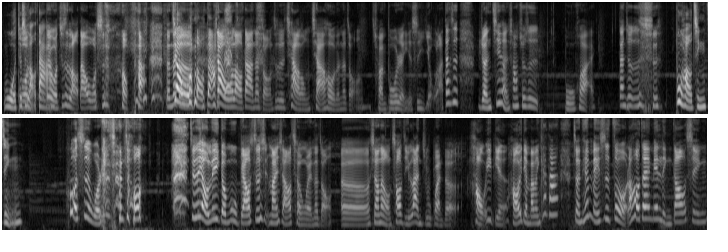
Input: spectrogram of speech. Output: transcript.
我就是老大，对我就是老大，我是老大的那个 叫我老大，叫我老大那种，就是恰隆恰后的那种传播人也是有啦，但是人基本上就是不坏，但就是 不好亲近，或是我人生中。其实有另一个目标，就是蛮想要成为那种呃，像那种超级烂主管的好一点、好一点版本。你看他整天没事做，然后在那边领高薪，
